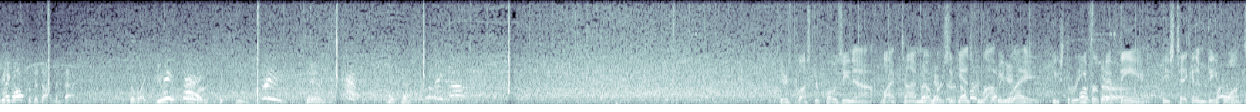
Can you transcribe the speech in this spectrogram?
Leading off for the Diamondbacks, the right fielder, number 16, Tim Here's Buster Posey now. Lifetime the numbers against number Robbie Ray. He's three Buster. for 15. He's taken him deep Posey. once.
